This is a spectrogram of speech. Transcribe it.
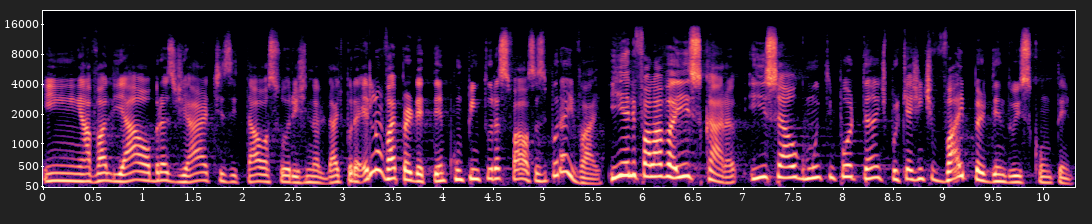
em avaliar obras de artes e tal, a sua originalidade, por aí. Ele não vai perder tempo com pinturas falsas e por aí vai. E ele falava isso, cara, e isso é algo muito importante, porque a gente vai perdendo isso com o tempo.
